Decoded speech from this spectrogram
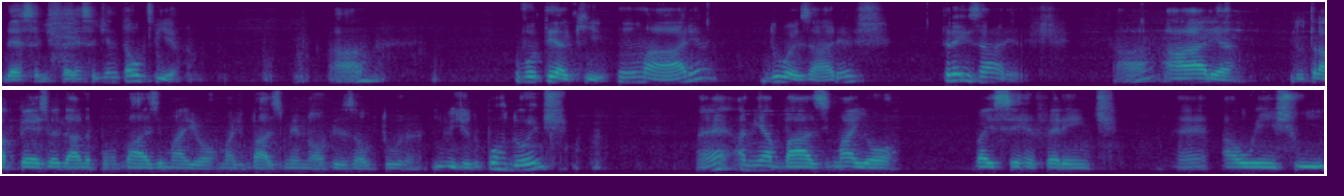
dessa diferença de entalpia. Tá? Vou ter aqui uma área, duas áreas, três áreas. Tá? A área do trapézio é dada por base maior mais base menor vezes altura dividido por 2. Né? A minha base maior vai ser referente né, ao eixo y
